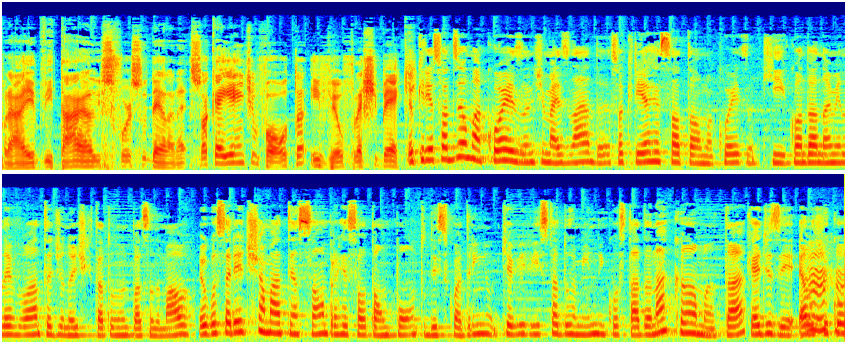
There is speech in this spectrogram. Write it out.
pra evitar o esforço dela, né? Só que aí a gente volta e vê o flashback. Eu queria só dizer uma coisa, antes de mais nada. Eu só queria ressaltar uma coisa: que quando a Nami levanta de noite que tá todo mundo passando mal, eu gostaria de chamar a atenção pra ressaltar um ponto desse quadrinho: que a Vivi está dormindo encostada na cama, tá? Quer dizer, ela Uhum. ficou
